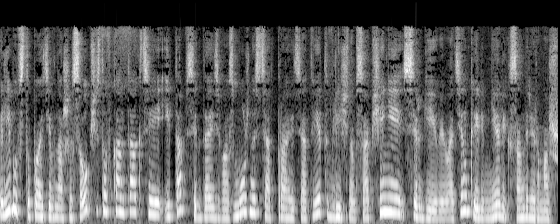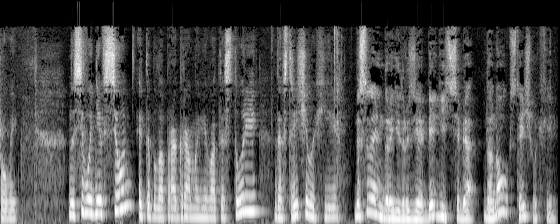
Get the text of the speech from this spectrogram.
либо вступайте в наше сообщество ВКонтакте, и там всегда есть возможность отправить ответ в личном сообщении Сергею Виватенко или мне, Александре Ромашовой. На сегодня все. Это была программа «Виват Истории». До встречи в эфире. До свидания, дорогие друзья. Берегите себя. До новых встреч в эфире.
